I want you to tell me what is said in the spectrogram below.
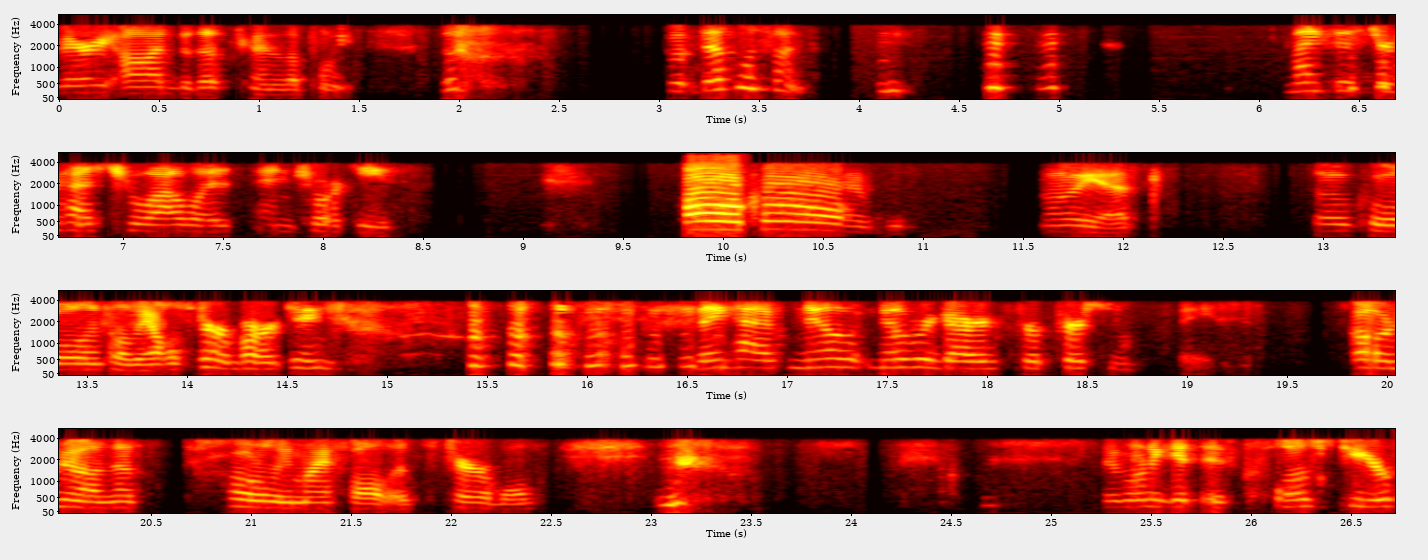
Very odd, but that's kind of the point. but definitely fun. My sister has chihuahuas and chorkies. oh, cool. Oh yes, so cool until they all start barking. They have no no regard for personal space. Oh no, and that's totally my fault. It's terrible. they want to get as close to your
